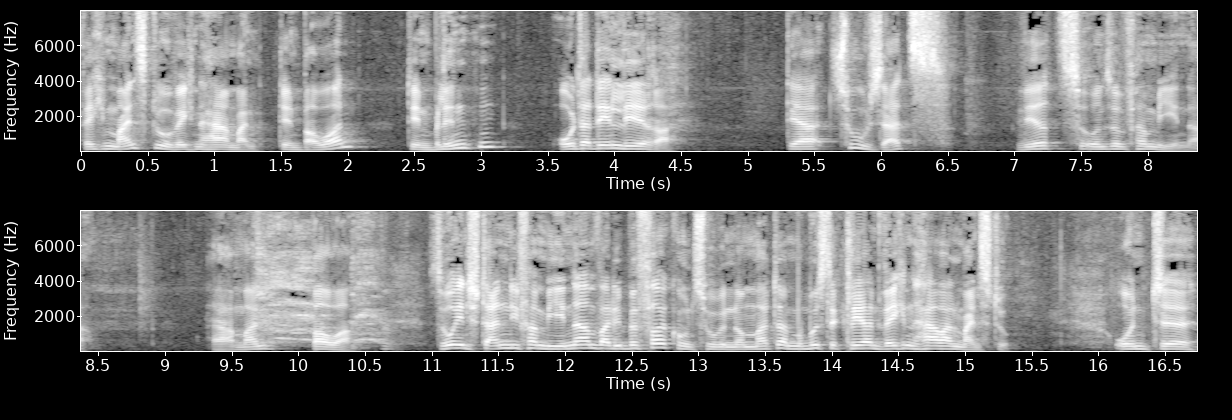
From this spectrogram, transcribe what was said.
welchen meinst du, welchen Hermann? Den Bauern, den Blinden oder den Lehrer? Der Zusatz wird zu unserem Familiennamen. Hermann Bauer. So entstanden die Familiennamen, weil die Bevölkerung zugenommen hatte. Man musste klären, welchen Hermann meinst du? Und äh,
